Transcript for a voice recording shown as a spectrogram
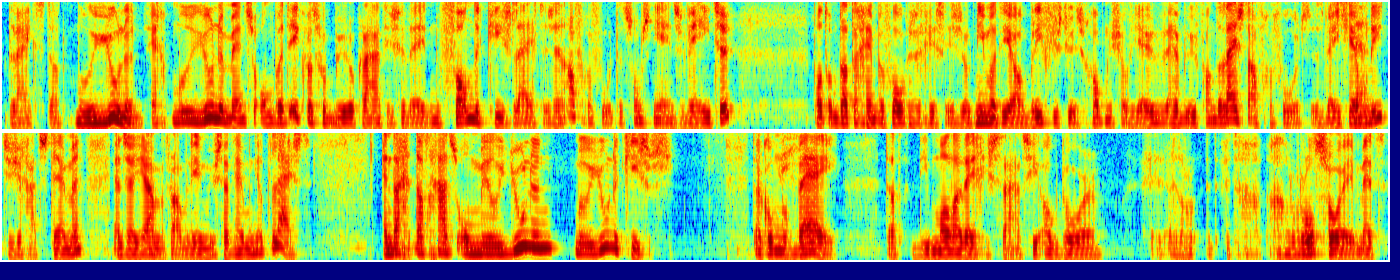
blijkt dat miljoenen, echt miljoenen mensen, om weet ik wat voor bureaucratische redenen, van de kieslijsten zijn afgevoerd. Dat soms niet eens weten. Want omdat er geen bevolkingsregister is, is er ook niemand die jou een briefje stuurt. Zegt, God, meneer we hebben u van de lijst afgevoerd. Dat weet je helemaal niet. Dus je gaat stemmen. En dan zeg je, ja, mevrouw, meneer, u staat helemaal niet op de lijst. En dat, dat gaat dus om miljoenen, miljoenen kiezers. Daar komt nog bij dat die malle registratie ook door eh, het gerotzooi met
